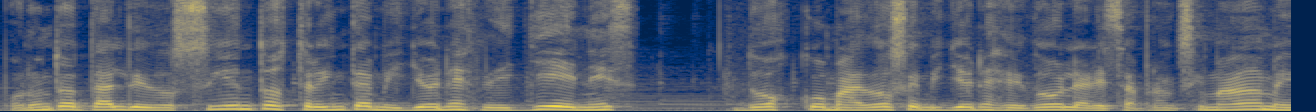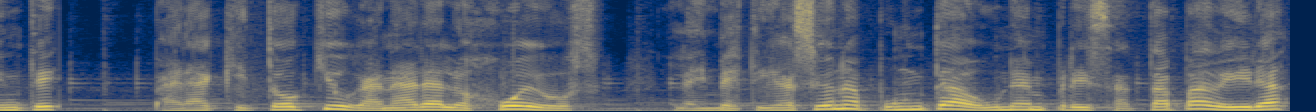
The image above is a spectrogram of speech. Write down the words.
por un total de 230 millones de yenes, 2,12 millones de dólares aproximadamente, para que Tokio ganara los Juegos. La investigación apunta a una empresa tapadera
